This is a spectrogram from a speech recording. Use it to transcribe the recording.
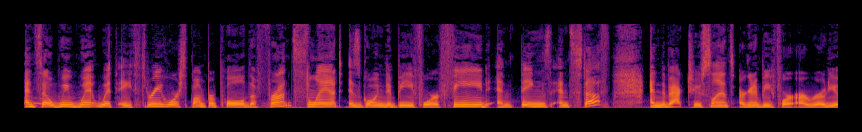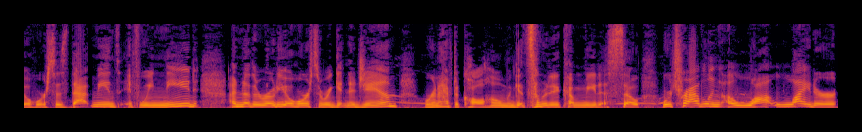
And so we went with a three horse bumper pull. The front slant is going to be for feed and things and stuff. And the back two slants are going to be for our rodeo horses. That means if we need another rodeo horse or we're getting a jam, we're going to have to call home and get somebody to come meet us. So we're traveling a lot lighter.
